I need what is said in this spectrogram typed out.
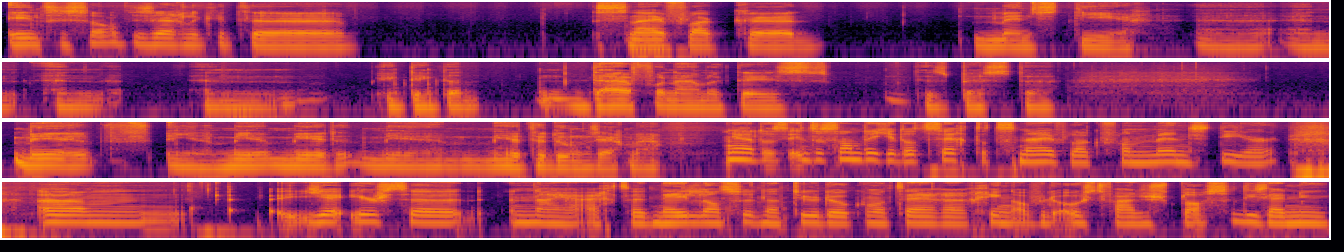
interessant... is eigenlijk het snijvlak eh, mens-dier. Eh, en, en, en ik denk dat daar voornamelijk deze, dus best... eh, meer, you know, meer, meer, meer, meer te doen, zeg maar. Ja, dat is interessant dat je dat zegt, dat snijvlak van mens-dier. Ehm, je eerste, nou ja, echt de Nederlandse natuurdocumentaire ging over de Oostvaardersplassen. Die zijn nu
